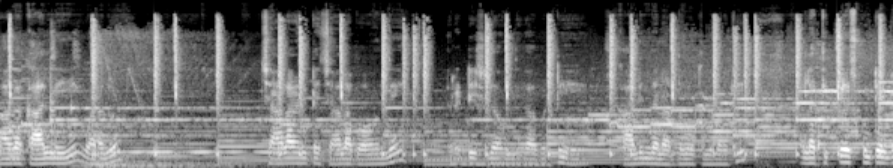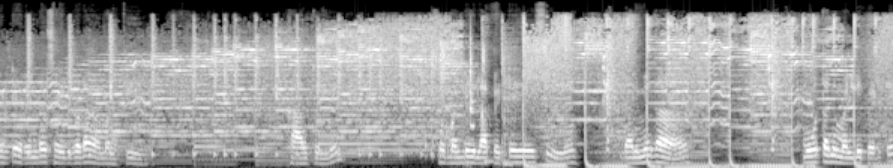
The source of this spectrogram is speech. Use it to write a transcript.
బాగా కాలినాయి వడలు. చాలా అంటే చాలా బాగుంది. రెడ్డిష్గా ఉంది కాబట్టి కాలిందని అర్థమవుతుంది మనకి. ఇలా తిప్పేసుకుంటే ఏంటంటే రెండో సైడ్ కూడా మనకి కాలుతుంది. సో మళ్ళీ ఇలా పెట్టేసి దాని మీద మూతని మళ్ళీ పెడితే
